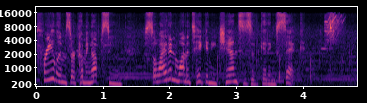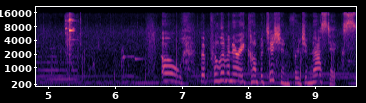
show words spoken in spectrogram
prelims are coming up soon, so I didn't want to take any chances of getting sick. Oh, the preliminary competition for gymnastics.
